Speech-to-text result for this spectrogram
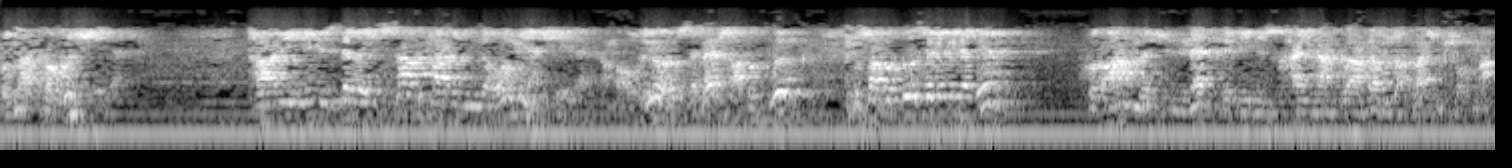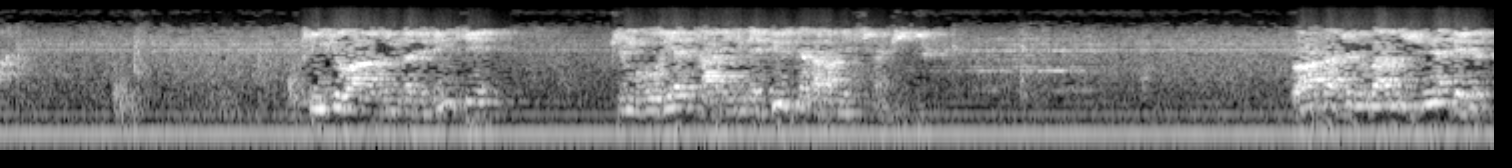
Bunlar korkunç şeyler. Tarihimizde ve İslam tarihinde olmayan şeyler ama oluyor. Sebep sapıklık. Bu sapıklığın sebebi nedir? Kur'an ve sünnet dediğimiz kaynaklardan uzaklaşmış olmak. Çünkü vaazımda dedim ki, Cumhuriyet tarihinde bir tek adam yetişmemiştir. Bu arada çocuklarımız sünnetidir.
